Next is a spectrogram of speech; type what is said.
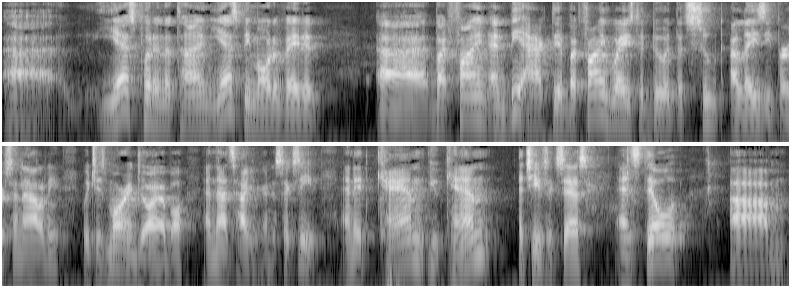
Uh, yes, put in the time. Yes, be motivated. Uh, but find and be active, but find ways to do it that suit a lazy personality, which is more enjoyable, and that's how you're going to succeed. And it can, you can achieve success and still um,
